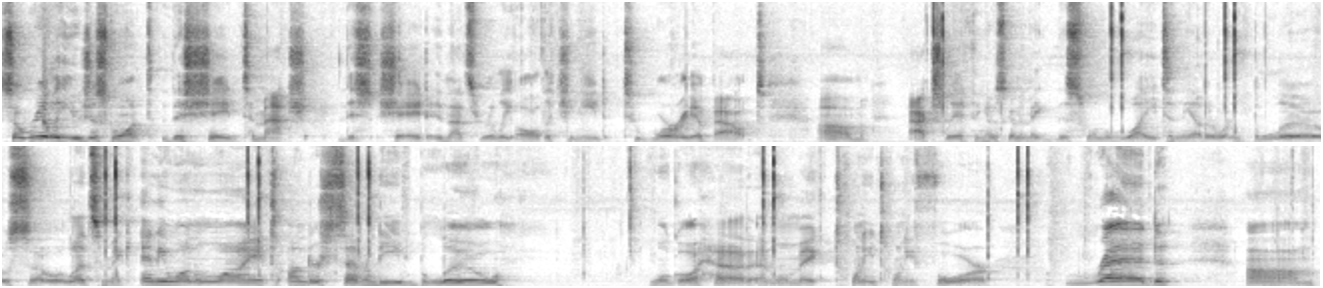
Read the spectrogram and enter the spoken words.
so really you just want this shade to match this shade, and that's really all that you need to worry about. Um, actually, I think I was going to make this one white and the other one blue. So let's make anyone white, under 70 blue. We'll go ahead and we'll make 2024 red. Um,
